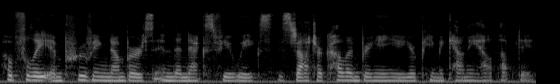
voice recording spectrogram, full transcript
hopefully improving numbers in the next few weeks. This is Dr. Cullen bringing you your Pima County Health Update.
